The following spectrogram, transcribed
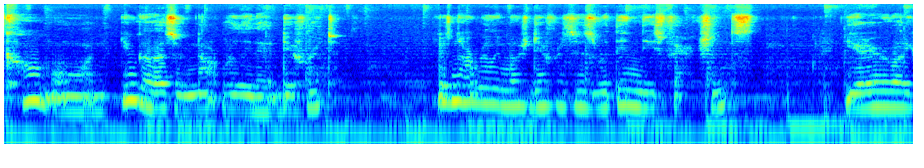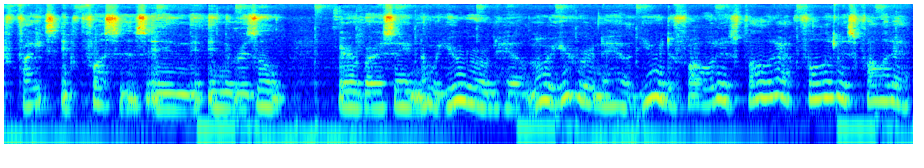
Come on, you guys are not really that different. There's not really much differences within these factions. Yet everybody fights and fusses, and in the result, everybody saying, "No, you're going to hell. No, you're going to hell. You need to follow this, follow that, follow this, follow that."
